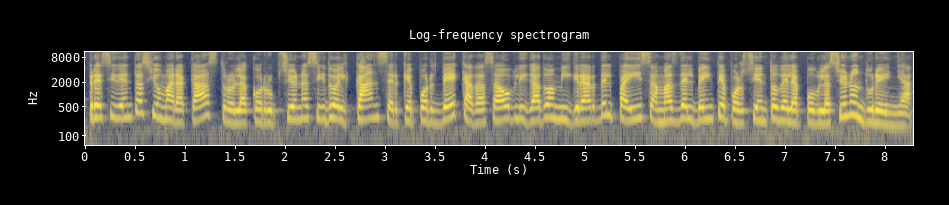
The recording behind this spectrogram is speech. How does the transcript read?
Presidenta Xiomara Castro, la corrupción ha sido el cáncer que por décadas ha obligado a migrar del país a más del 20% de la población hondureña.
